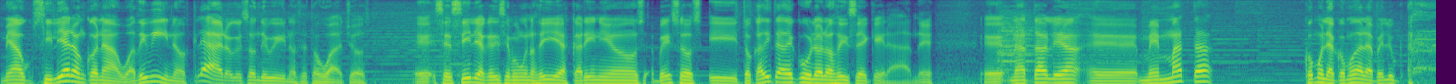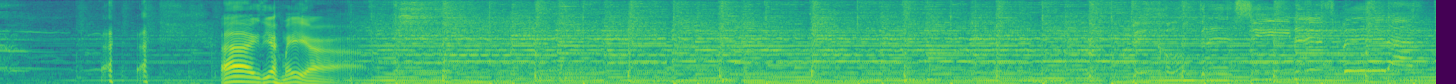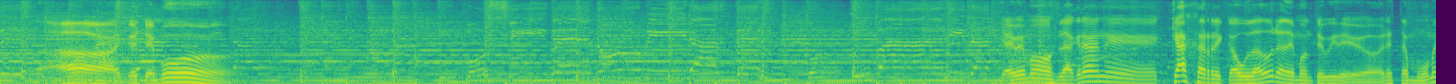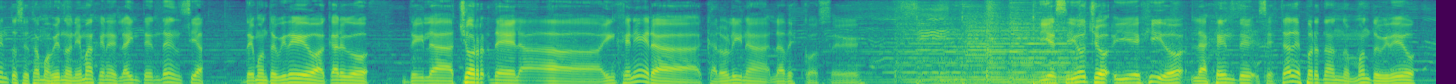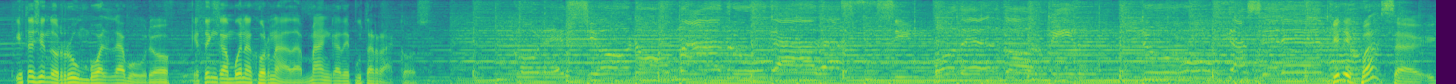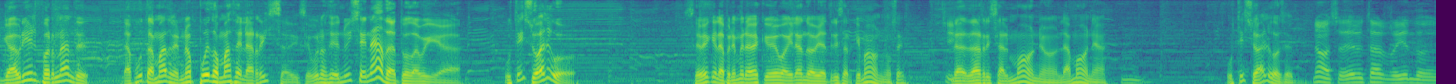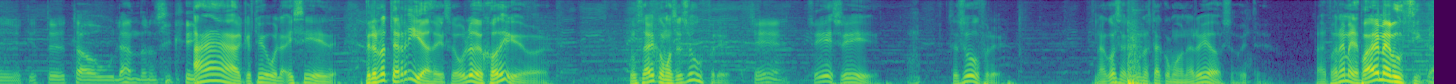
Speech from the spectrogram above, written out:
me auxiliaron con agua. Divinos, claro que son divinos estos guachos. Eh, Cecilia que dice muy buenos días, cariños, besos y tocadita de culo nos dice, qué grande. Eh, Natalia, eh, me mata cómo le acomoda la peluca. Ay, Dios mío. Ay, qué temor. Y ahí vemos la gran eh, caja recaudadora de Montevideo. En este momento se estamos viendo en imágenes la intendencia de Montevideo a cargo de la chor de la ingeniera Carolina Ladescose. 18 y Ejido, la gente se está despertando en Montevideo y está yendo rumbo al laburo. Que tengan buena jornada, manga de putarracos. ¿Qué le pasa? Gabriel Fernández, la puta madre, no puedo más de la risa, dice. Buenos días, no hice nada todavía. ¿Usted hizo algo? Se ve que la primera vez que veo bailando a Beatriz Arquimón, no sé. Sí. La da risa al mono, la mona. Mm. ¿Usted hizo algo? No, se debe estar riendo de que estoy, estaba ovulando, no sé qué. Ah, que estoy volando. Sí, pero no te rías de eso, boludo, de jodido. ¿Tú sabes cómo se sufre? Sí. Sí, sí. Se sufre. Una cosa que uno está como nervioso, ¿viste? Poneme, poneme música.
